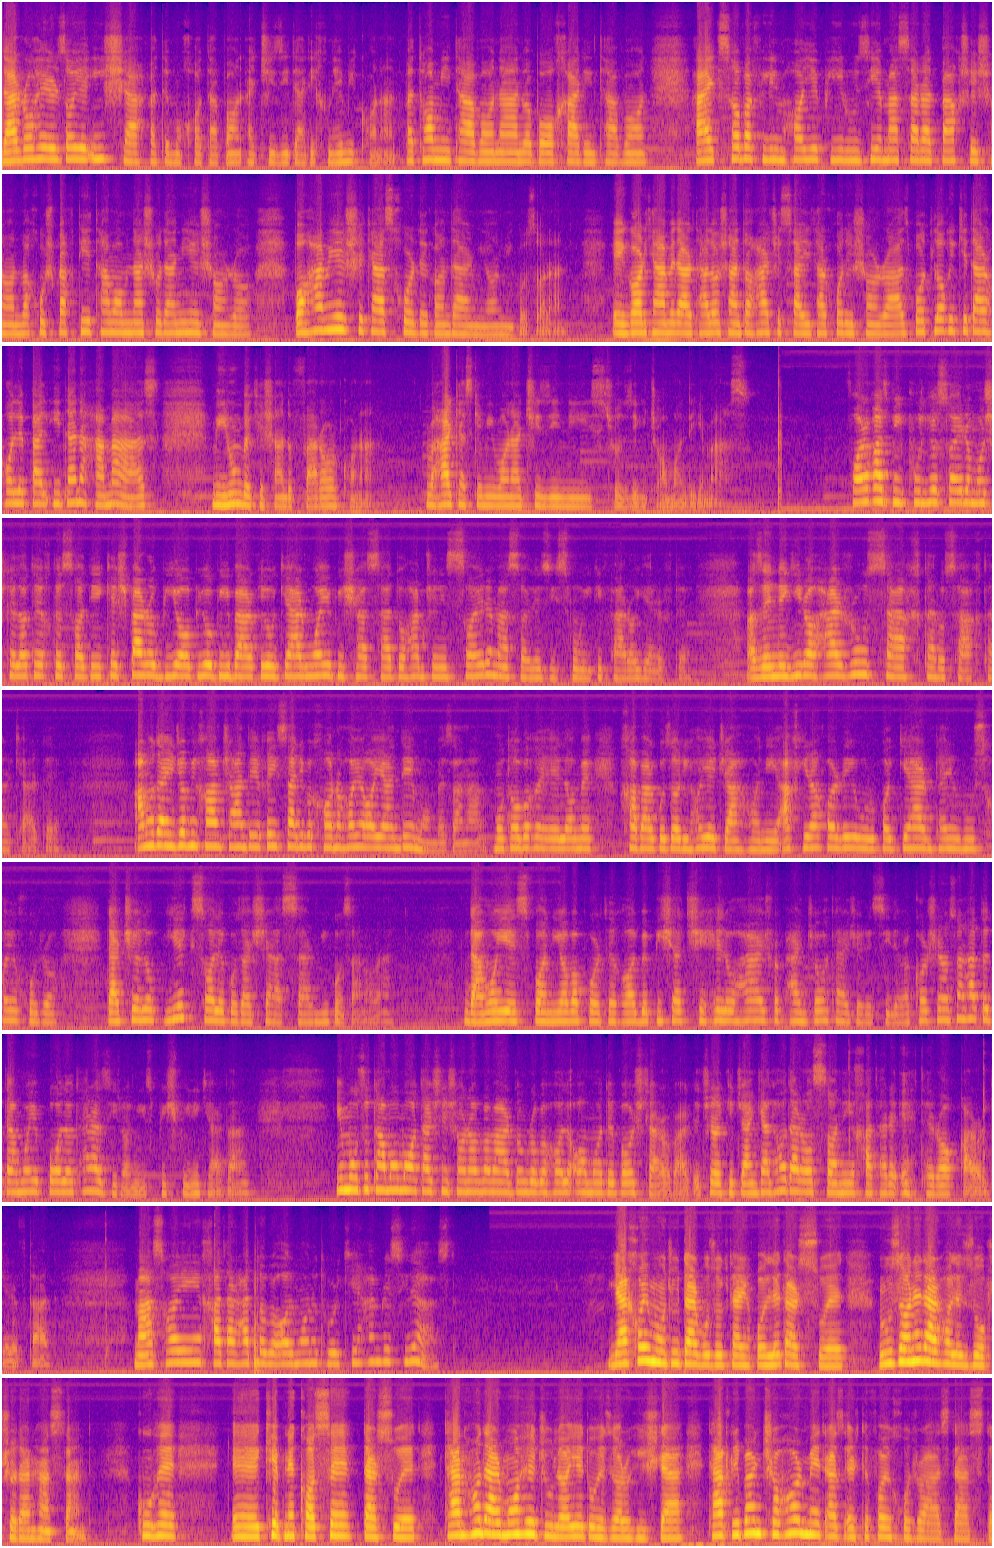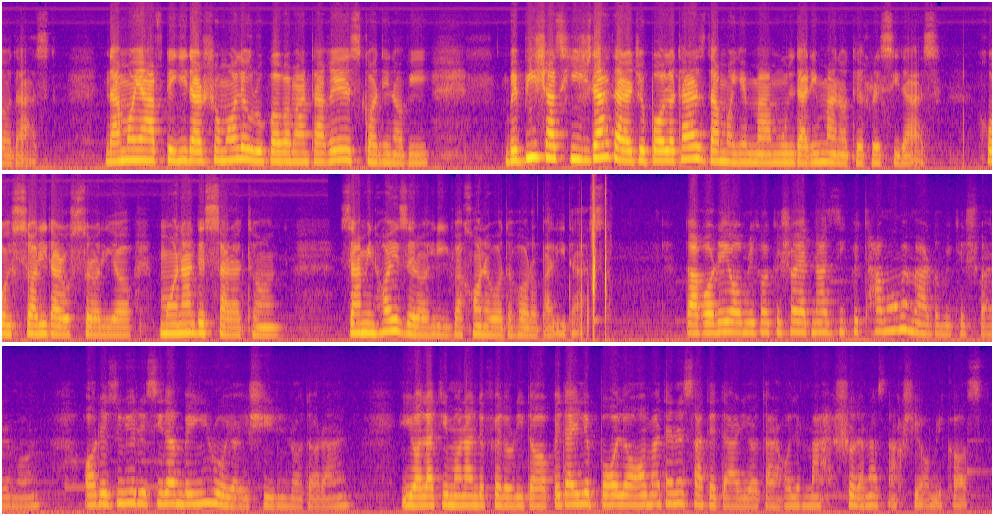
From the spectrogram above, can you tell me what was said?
در راه ارزای این شهوت مخاطبان از چیزی دریغ نمی کنند و تا می توانند و با آخرین توان عکس ها و فیلم های پیروزی مسرت بخششان و خوشبختی تمام نشدنیشان را با همه شکست خوردگان در میان می گذارند. انگار که همه در تلاشند تا هرچه سریعتر خودشان را از بطلاقی که در حال بلعیدن همه است بیرون بکشند و فرار کنند و هر کس که میماند چیزی نیست جز یک جامانده محض فارغ از بیپولی و سایر مشکلات اقتصادی کشور را بیابی و بیبرقی و گرمای بیش از صد و همچنین سایر مسائل زیست محیطی فرا گرفته و زندگی را هر روز سختتر و سختتر کرده. اما در اینجا می‌خواهم چند دقیقه سری به خانه های آینده من بزنم. مطابق اعلام خبرگزاری های جهانی اخیرا قاره اروپا گرمترین روزهای خود را در چهل یک سال گذشته از سر میگذرانند دمای اسپانیا و پرتغال به بیش از 48 و 50 درجه رسیده و کارشناسان حتی دمای بالاتر از ایران نیز پیش بینی کردند. این موضوع تمام آتش نشانان و مردم را به حال آماده باش درآورده چرا که جنگل ها در آستانه خطر احتراق قرار گرفتند. مرزهای این خطر حتی به آلمان و ترکیه هم رسیده است. یخهای موجود در بزرگترین قله در سوئد روزانه در حال ذوب شدن هستند. کوه کاسه در سوئد تنها در ماه جولای 2018 تقریبا چهار متر از ارتفاع خود را از دست داده است. دمای هفتگی در شمال اروپا و منطقه اسکاندیناوی به بیش از 18 درجه بالاتر از دمای معمول در این مناطق رسیده است. خوشسالی در استرالیا مانند سرطان، زمین های زراحی و خانواده ها را بلیده است. در قاره آمریکا که شاید نزدیک به تمام مردم کشورمان آرزوی رسیدن به این رویای شیرین را دارند. ایالتی مانند فلوریدا به دلیل بالا آمدن سطح دریا در حال محو شدن از نقشه آمریکاست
